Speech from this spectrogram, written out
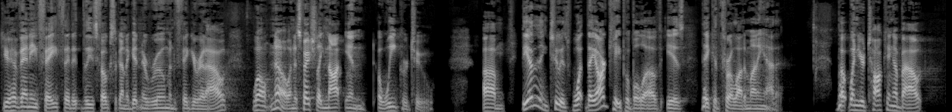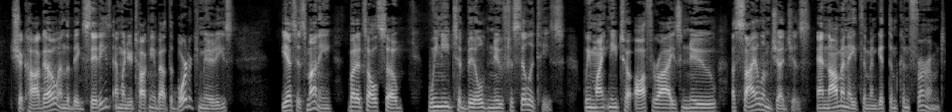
Do you have any faith that it, these folks are going to get in a room and figure it out? Well, no, and especially not in a week or two. Um, the other thing, too, is what they are capable of is they could throw a lot of money at it. But when you're talking about Chicago and the big cities, and when you're talking about the border communities, yes, it's money, but it's also we need to build new facilities. We might need to authorize new asylum judges and nominate them and get them confirmed.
